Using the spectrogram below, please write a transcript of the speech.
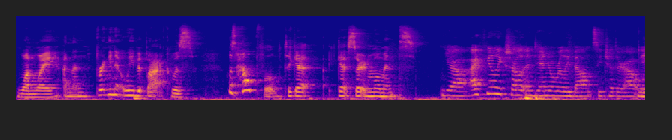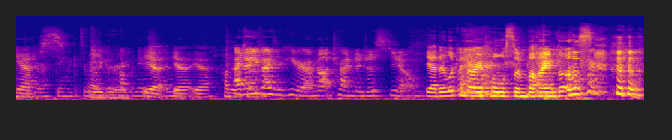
one way and then bringing it a wee bit back was was helpful to get get certain moments. Yeah, I feel like Charlotte and Daniel really balance each other out with Yes. the directing. Like it's a really good combination. Yeah, yeah, yeah. 100%. I know you guys are here. I'm not trying to just, you know. Yeah, they're looking very wholesome behind us.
